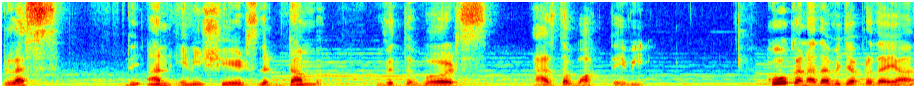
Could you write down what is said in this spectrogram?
Bless the uninitiates, the dumb, with the words as the Vakdevi. Kokanada Vijaya Pradaya,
